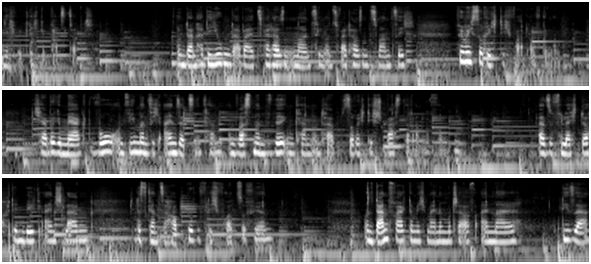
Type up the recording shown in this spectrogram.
nicht wirklich gepasst hat. Und dann hat die Jugendarbeit 2019 und 2020 für mich so richtig Fahrt aufgenommen. Ich habe gemerkt, wo und wie man sich einsetzen kann und was man bewirken kann und habe so richtig Spaß daran gefunden. Also vielleicht doch den Weg einschlagen, das Ganze hauptberuflich fortzuführen. Und dann fragte mich meine Mutter auf einmal, Lisa,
